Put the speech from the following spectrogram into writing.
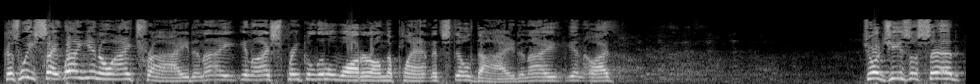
Because we say, well, you know, I tried and I, you know, I sprinkled a little water on the plant and it still died and I, you know, I. George Jesus said,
